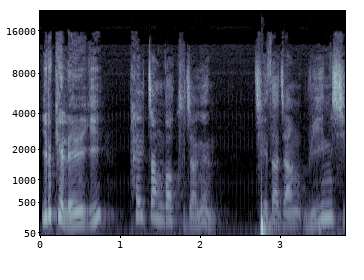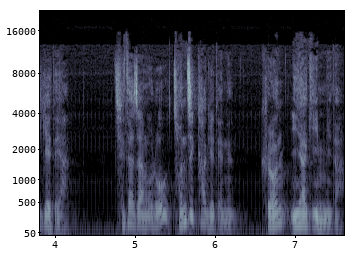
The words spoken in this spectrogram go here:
이렇게 레위기 8장과 9장은 제사장 위임식에 대한 제사장으로 전직하게 되는 그런 이야기입니다.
